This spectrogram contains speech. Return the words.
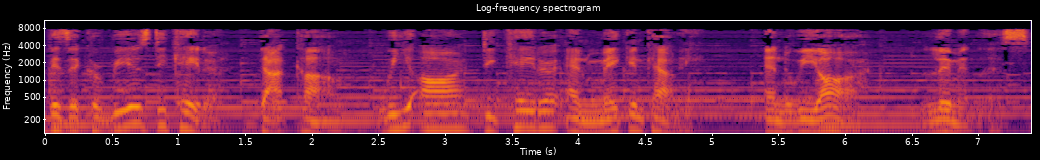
Visit careersdecatur.com. We are Decatur and Macon County, and we are limitless.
